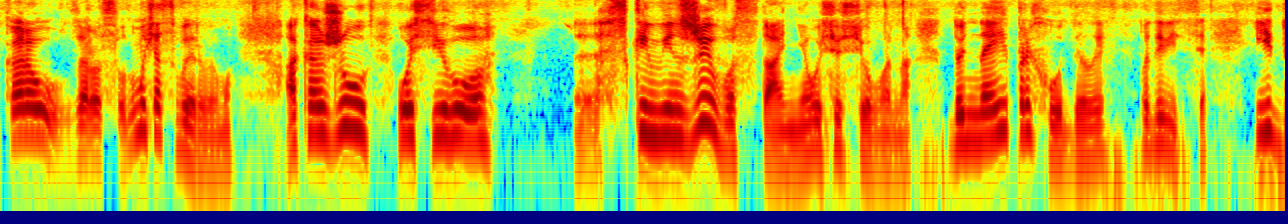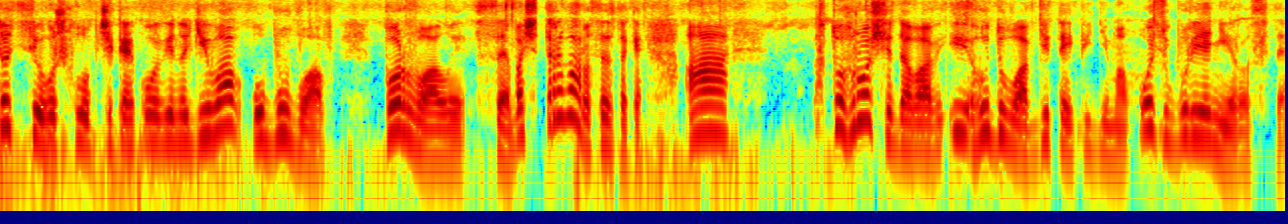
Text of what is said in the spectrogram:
караул заросло. Ну, ми зараз вирвемо. А кажу, ось його, з ким він жив востаннє, ось ось вона. До неї приходили. Подивіться. І до цього ж хлопчика, якого він одівав, обував, порвали все. Бачите, трава росте таке. А хто гроші давав і годував, дітей піднімав, ось в бур'яні росте.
